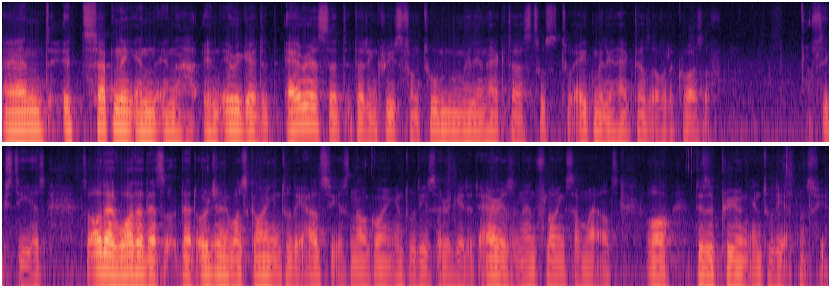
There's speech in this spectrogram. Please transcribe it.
and it's happening in, in, in irrigated areas that, that increase from 2 million hectares to, to 8 million hectares over the course of of 60 years. So all that water that's, that originally was going into the Aral is now going into these irrigated areas and then flowing somewhere else or disappearing into the atmosphere.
